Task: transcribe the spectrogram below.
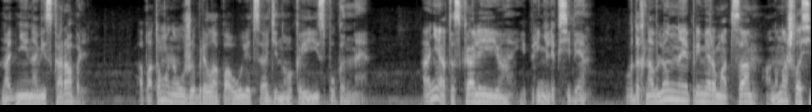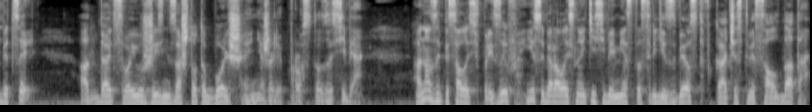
над ней навис корабль, а потом она уже брела по улице, одинокая и испуганная. Они отыскали ее и приняли к себе. Вдохновленная примером отца, она нашла себе цель – отдать свою жизнь за что-то большее, нежели просто за себя. Она записалась в призыв и собиралась найти себе место среди звезд в качестве солдата.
